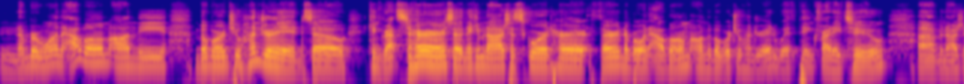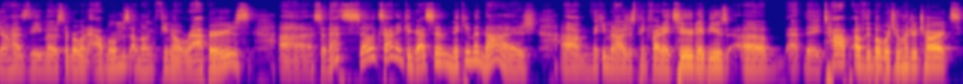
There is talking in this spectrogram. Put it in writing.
number one album on the Billboard 200. So congrats to her. So Nicki Minaj has scored her third number one album on the Billboard 200 with Pink Friday 2. Uh, Minaj now has the most number one albums among female rappers. Uh, so that's so exciting. Congrats to Nicki Minaj. Um, Nicki Minaj's Pink Friday 2 debuts uh, at the top of the Billboard 200 charts.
